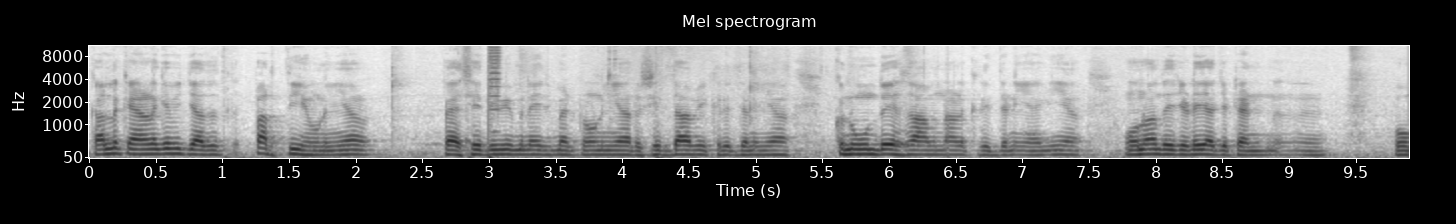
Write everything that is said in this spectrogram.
ਕੱਲ ਕਹਿਣਗੇ ਵੀ ਜਦ ਭਰਤੀ ਹੋਣੀ ਆ ਪੈਸੇ ਦੀ ਵੀ ਮੈਨੇਜਮੈਂਟ ਹੋਣੀ ਆ ਰਸੀਦਾਂ ਵੀ ਖਰੀਦਣੀਆਂ ਕਾਨੂੰਨ ਦੇ ਹਿਸਾਬ ਨਾਲ ਖਰੀਦਣੀਆਂ ਹੈਗੀਆਂ। ਉਹਨਾਂ ਦੇ ਜਿਹੜੇ ਅੱਜ ਟੈਂਡ ਉਹ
